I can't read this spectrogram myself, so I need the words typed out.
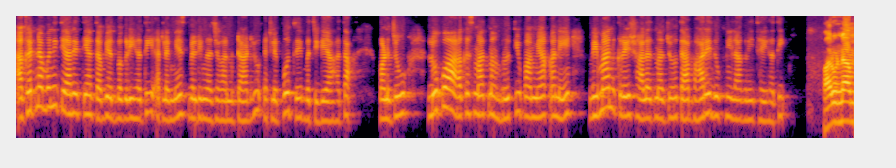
આ ઘટના બની ત્યારે ત્યાં તબિયત બગડી હતી એટલે મેસ બિલ્ડિંગમાં જવાનું ટાળ્યું એટલે પોતે બચી ગયા હતા. પણ જો લોકો આ અકસ્માતમાં મૃત્યુ પામ્યા અને વિમાન ક્રેશ હાલતમાં જોતા ભારે દુઃખની લાગણી થઈ હતી. મારું નામ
